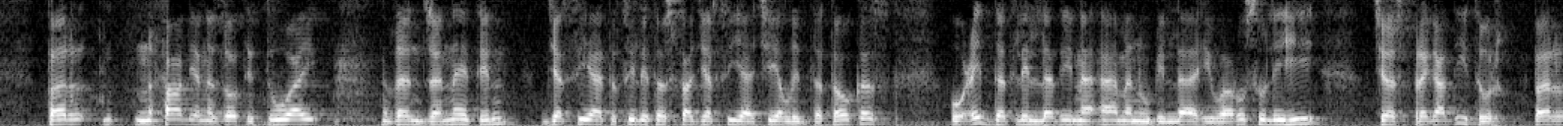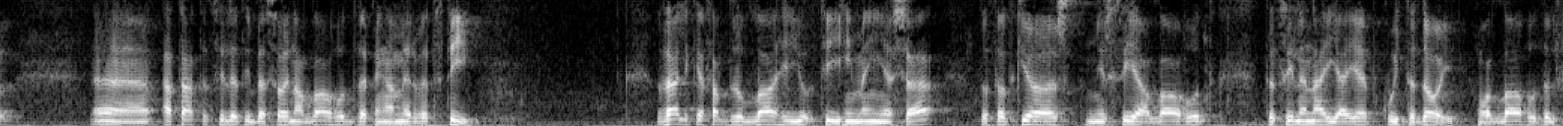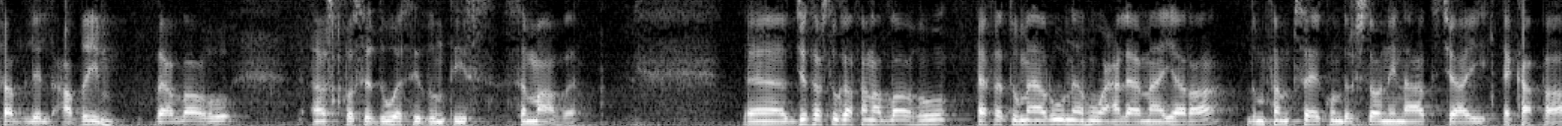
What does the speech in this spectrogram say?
për në faljen e Zotit tuaj dhe në xhenetin, gjerësia e të cilit është sa gjerësia e qiellit dhe tokës, u'iddet lil ladhina amanu billahi wa rusulihi, që është pregaditur për e, ata të cilët i besojnë Allahut dhe pejgamberëve të tij. Dhalike fadlullahi yu'tihi men yasha, Do thotë kjo është mirësia e Allahut të cilën Ai ia jep kujt të dojë. Wallahu dhul fadhlil adhim. Dhe Allahu është posedues i dhuntisë së madhe. Gjithashtu ka thënë Allahu, efetumarunehu ala ma jera, domethënë pse e kundërshtoni në atë që ai e ka pa,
